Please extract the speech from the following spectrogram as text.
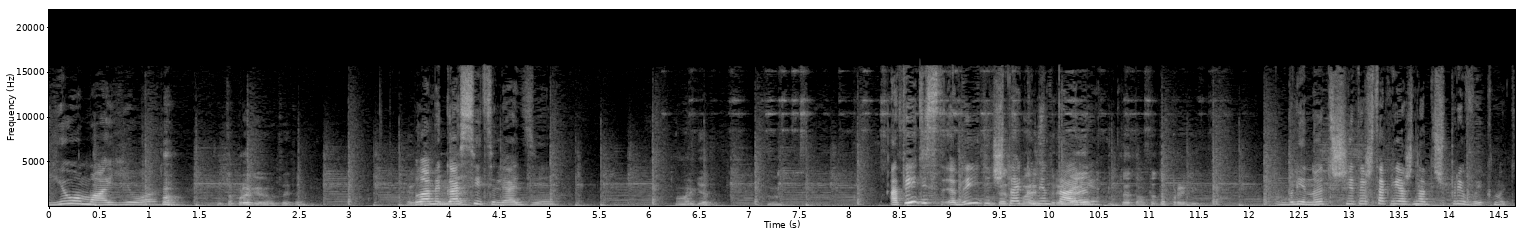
Ё-моё. Ну, ты прыгай вот это. Это Пламя понимаешь? гасителя одень. Молодец. А ты иди, с- да иди Вот читай это, смотри, комментарии. стреляй, Вот это, вот это прыгай. Блин, ну это ж, это ж так, я же надо ж привыкнуть.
